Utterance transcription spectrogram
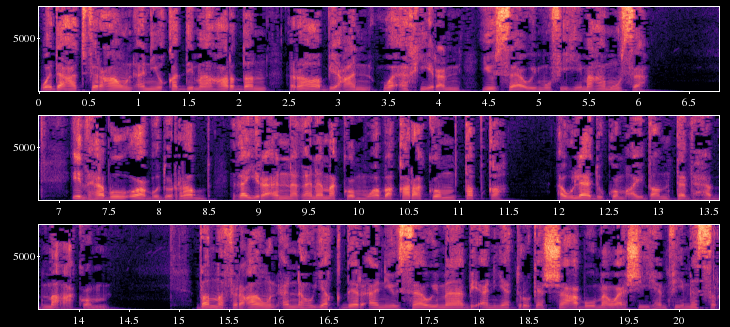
ودعت فرعون أن يقدم عرضا رابعا وأخيرا يساوم فيه مع موسى. اذهبوا اعبدوا الرب غير أن غنمكم وبقركم تبقى أولادكم أيضا تذهب معكم. ظن فرعون أنه يقدر أن يساوم بأن يترك الشعب مواشيهم في مصر.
